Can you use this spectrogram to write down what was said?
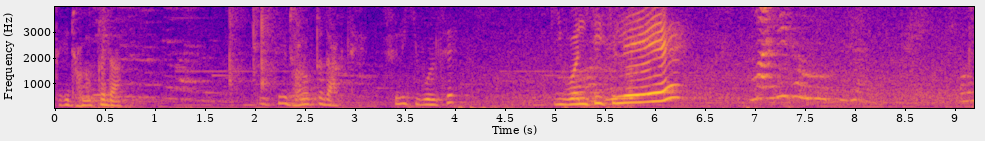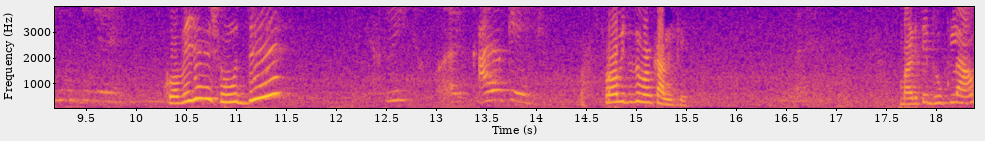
থেকে ঝনকটা ডাক। থেকে ঝনকটা ডাকছে। শুনি কি বলছে? কি বঞ্চিছিলে মানে সমুদ্রে সমুদ্রে কবে যাবে সমুদ্রে? কালকে। সবই তো তোমার কালকে। বাড়িতে ঢুকলাম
